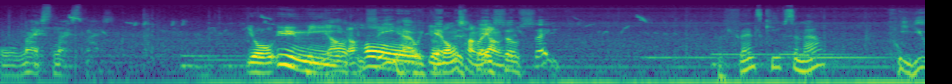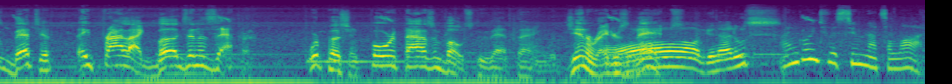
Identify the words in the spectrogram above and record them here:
哦，nice nice nice。有玉米， Y'all 然 can 后 see how we 有 kept 农 this 场的 place 样 so 子。 safe. The fence keeps them out? You betcha. They fry like bugs in a zapper. We're pushing 4,000 volts through that thing with generators and amps. 哦，原来如此。 I'm going to assume that's a lot.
